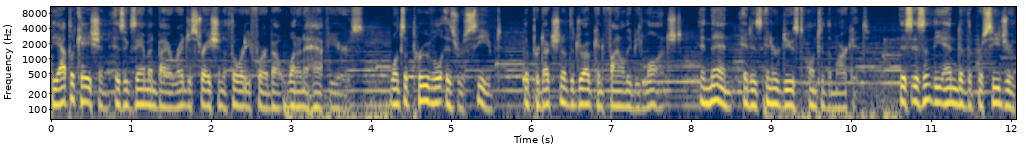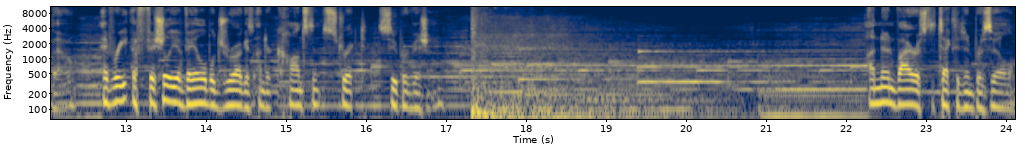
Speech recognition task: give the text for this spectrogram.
The application is examined by a registration authority for about one and a half years. Once approval is received, the production of the drug can finally be launched, and then it is introduced onto the market. This isn't the end of the procedure, though. Every officially available drug is under constant, strict supervision. unknown virus detected in Brazil.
